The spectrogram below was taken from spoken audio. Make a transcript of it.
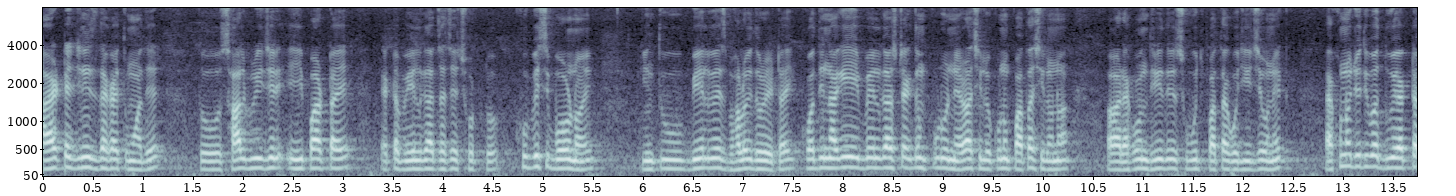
আর একটা জিনিস দেখায় তোমাদের। তো শাল ব্রিজের এই পারটায় একটা বেল গাছ আছে ছোট্ট। খুব বেশি বড় নয়, কিন্তু বেল বেশ ভালোই ধরে এটাই। কদিন আগে এই বেল গাছটা একদম পুরো নেড়া ছিল, কোনো পাতা ছিল না। আর এখন ধীরে ধীরে সবুজ পাতা গজিয়েছে অনেক। এখনও যদি বা দু একটা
